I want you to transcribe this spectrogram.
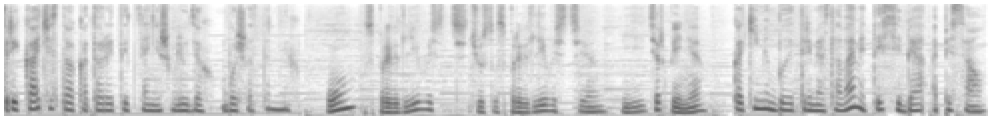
Три качества, которые ты ценишь в людях больше остальных. Ум, справедливость, чувство справедливости и терпение. Какими бы тремя словами ты себя описал?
